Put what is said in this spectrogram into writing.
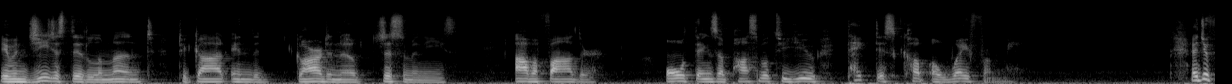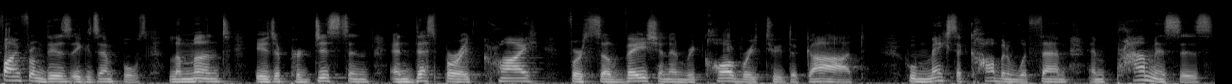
Even Jesus did lament to God in the Garden of Gethsemane Abba, Father, all things are possible to you. Take this cup away from me. As you find from these examples, lament is a persistent and desperate cry for salvation and recovery to the God who makes a covenant with them and promises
